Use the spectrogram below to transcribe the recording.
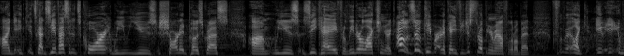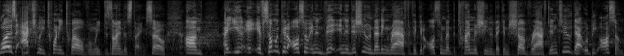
Uh, it, has got ZFS at its core. We use sharded Postgres. Um, we use ZK for leader election. You're like, oh, Zookeeper. Okay, if you just throw up in your mouth a little bit, like it, it, was actually 2012 when we designed this thing. So um, if someone could also, in, in, addition to inventing Raft, if they could also invent the time machine that they can shove Raft into, that would be awesome.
